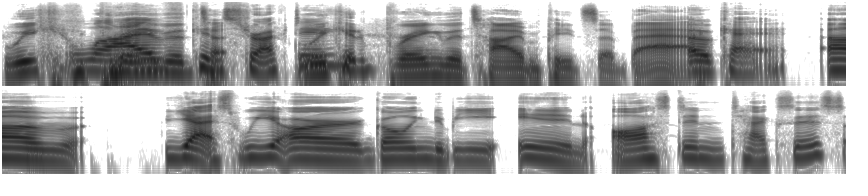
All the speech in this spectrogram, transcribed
we can live bring the ti- constructing. we could bring the time pizza back. Okay. Um. Yes, we are going to be in Austin, Texas,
